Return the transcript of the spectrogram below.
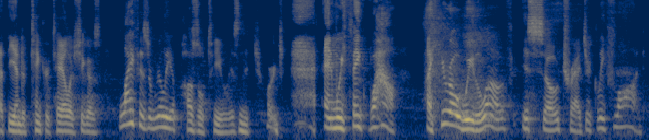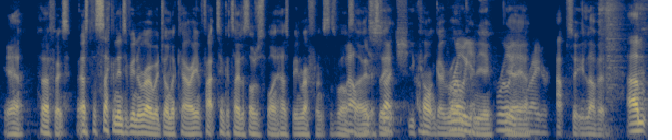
at the end of Tinker Tailor, she goes, Life is really a puzzle to you, isn't it, George? And we think, wow, a hero we love is so tragically flawed. yeah, perfect. That's the second interview in a row with John Le Carre. In fact, Tinker Tailor Soldier Spy has been referenced as well. Well, so he's it's a- such you can't go wrong, can you? brilliant Yeah, yeah. writer. Absolutely love it. Um,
